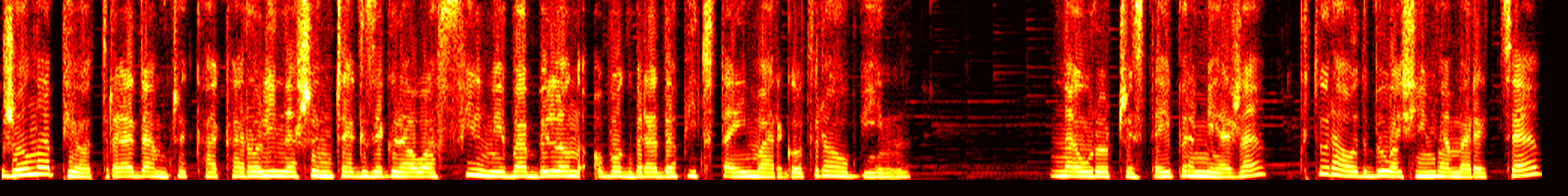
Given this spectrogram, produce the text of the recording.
Żona Piotra Adamczyka Karolina Szymczak zagrała w filmie Babylon obok Brada Pitta i Margot Robin. Na uroczystej premierze, która odbyła się w Ameryce,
